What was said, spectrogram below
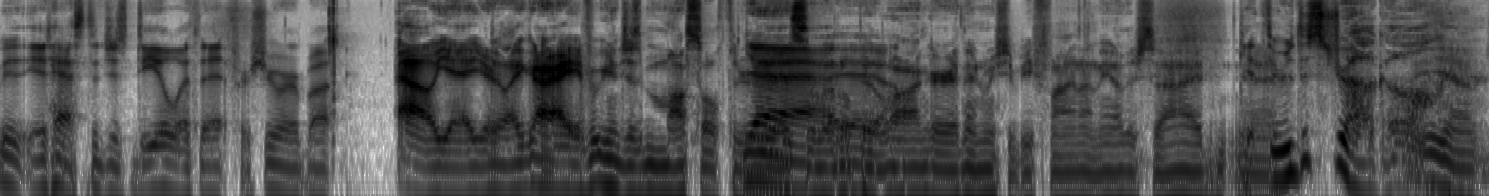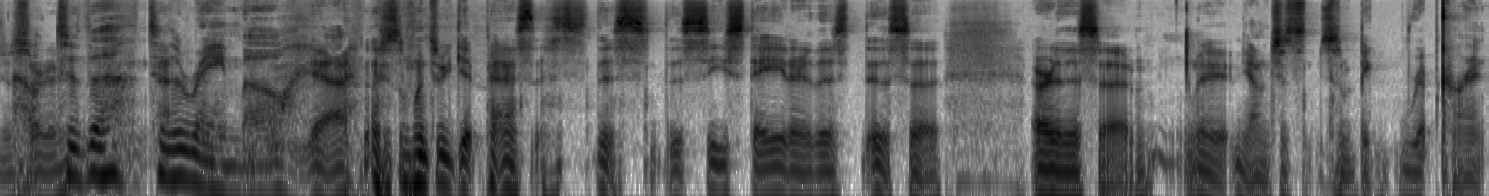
it has to just deal with it for sure, but Oh yeah, you're like, all right, if we can just muscle through this a little yeah, bit yeah. longer, then we should be fine on the other side. get yeah. through the struggle. Yeah, just sort of. to the to the rainbow. yeah, once we get past this this this sea state or this this uh, or this uh, you know just some big rip current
